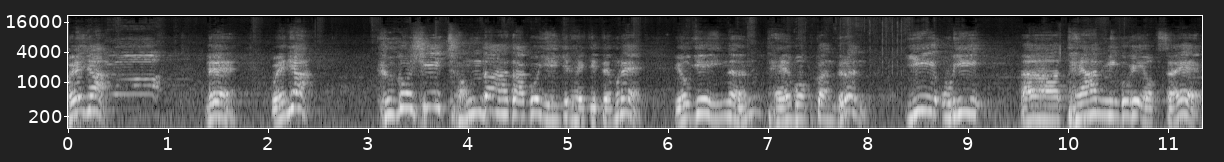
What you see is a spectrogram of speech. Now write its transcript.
왜냐? 네, 왜냐? 그것이 정당하다고 얘기를 했기 때문에 여기에 있는 대법관들은 이 우리 아, 대한민국의 역사에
